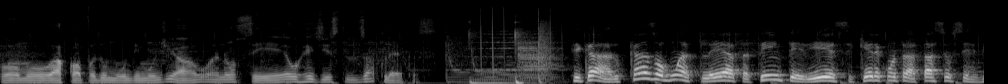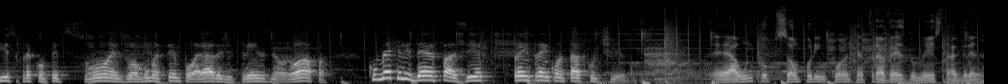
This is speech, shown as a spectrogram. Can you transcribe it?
como a Copa do Mundo e Mundial, a não ser o registro dos atletas. Ricardo, caso algum atleta tenha interesse, queira contratar seu serviço para competições ou alguma temporada de treinos na Europa, como é que ele deve fazer para entrar em contato contigo? É, a única opção por enquanto é através do meu Instagram,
